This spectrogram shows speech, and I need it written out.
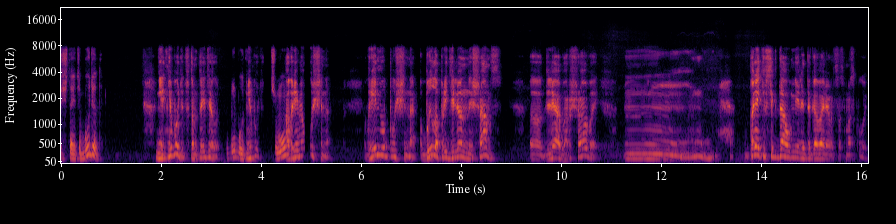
считаете, будет? Нет, не будет, в том-то и дело. Не будет. Не будет. Почему? А время упущено. Время упущено. Был определенный шанс э, для Варшавы. Поляки всегда умели договариваться с Москвой.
